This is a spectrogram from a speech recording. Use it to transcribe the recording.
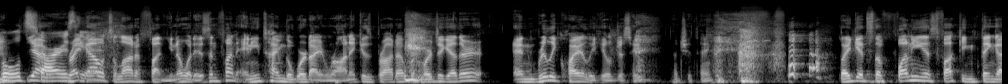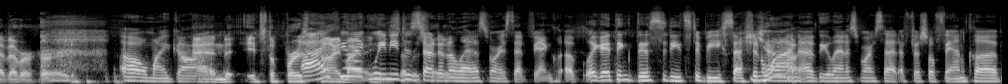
gold Yeah, stars? right here? now it's a lot of fun. You know what isn't fun? Anytime the word ironic is brought up when we're together, and really quietly he'll just say, "Don't you think?" like it's the funniest fucking thing I've ever heard, oh my god! and it's the first I time feel like we need to start an it. Alanis Morissette fan club. Like, I think this needs to be session Yeah. one of the Alanis Morissette official fan club.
